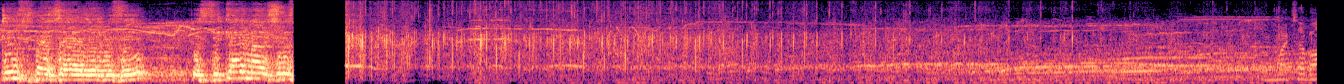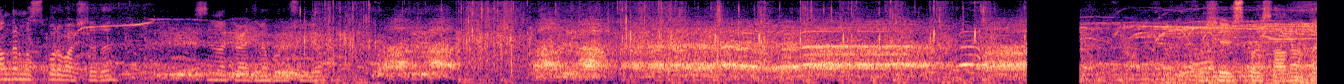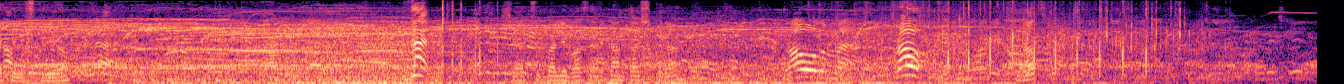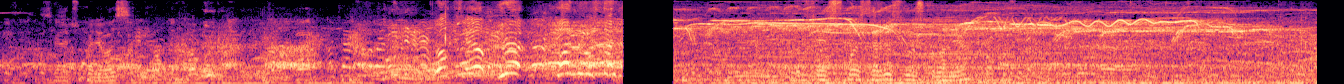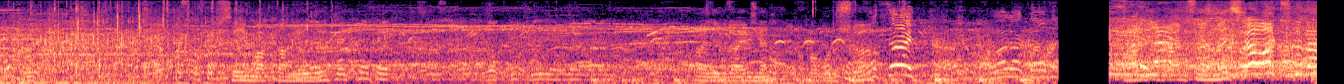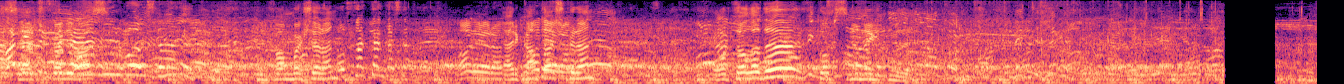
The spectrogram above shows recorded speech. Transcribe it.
tüm spor severlerimizi İstiklal Marşımız Maça Bandırma Sporu başladı. Sinan Akaydın'ın vuruşuyla. Şehir Sporu sağdan atak geliştiriyor. Güzel. Selçuk Ali Bas, Erkan Taşkıran, Bravo oğlum be. Bravo. Fırat. Selçuk Ali Bas. Yok şey yok. Yürü. Var mı usta? Şehir Spor serbest vuruş kullanıyor. Hüseyin Baktan döndü. Ali İbrahim'den vuruşu. Ali İbrahim Sönmez. Selçuk Ali ver. İrfan Başaran. Erkan Taşkıran. Ortaladı. Top Sinan'a gitmedi.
